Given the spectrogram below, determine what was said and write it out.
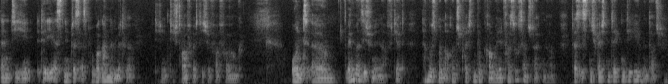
denn die, der IS nimmt das als Propagandamittel, die, die strafrechtliche Verfolgung. Und ähm, wenn man sie schon inhaftiert, da muss man auch entsprechende Programme in den Versuchsanstalten haben. Das ist nicht flächendeckend gegeben in Deutschland.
